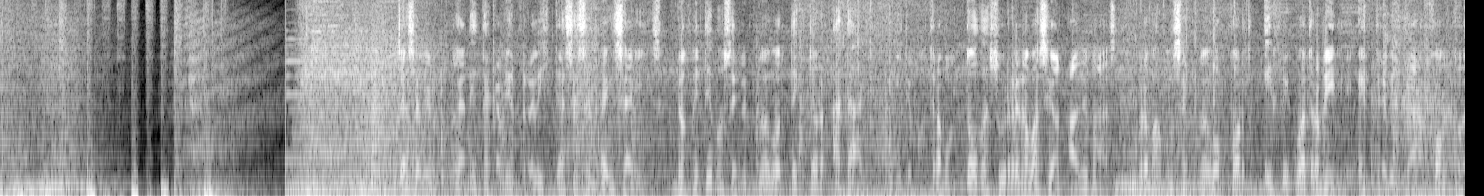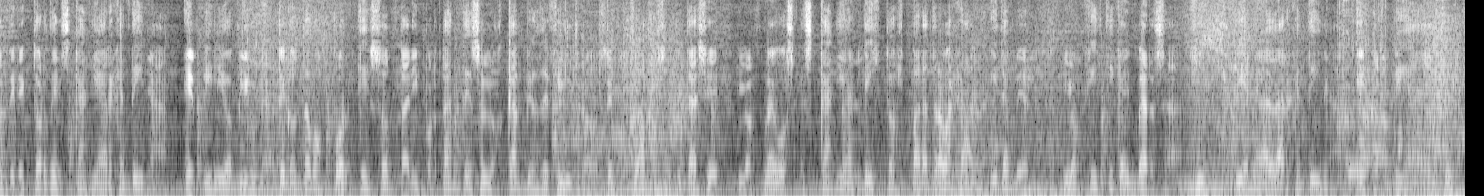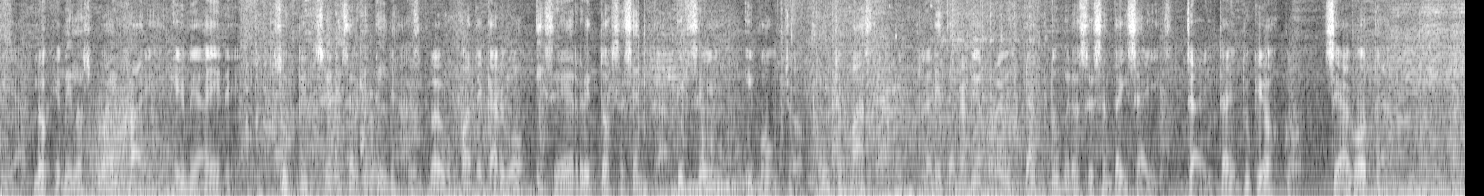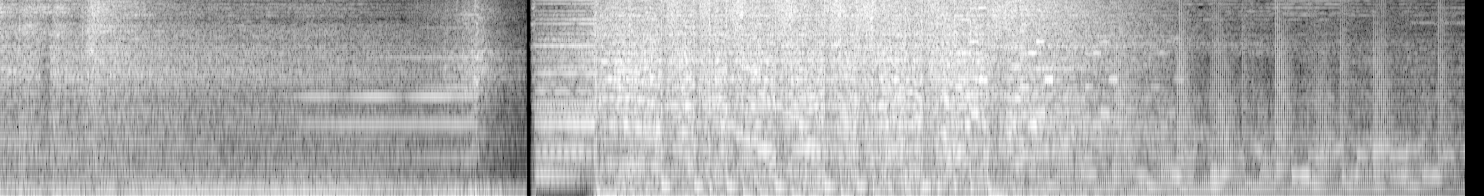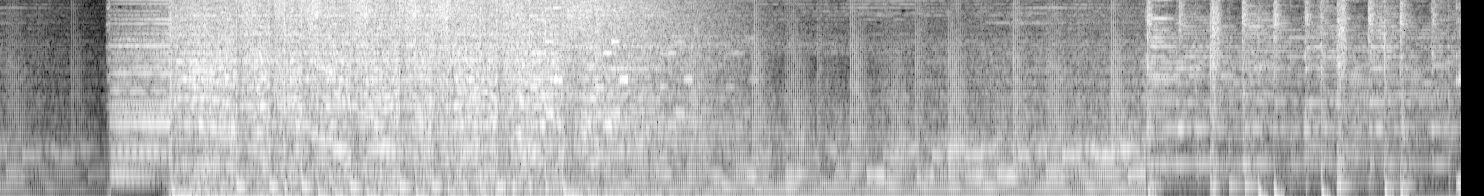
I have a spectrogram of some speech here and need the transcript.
Ya salió Planeta Camión Revista 66. Nos metemos en el nuevo Tector Attack y te mostramos toda su renovación. Además, probamos el nuevo Ford F4000. Entrevista a fondo al director de Scania Argentina, Emilio Müller. Te contamos por qué son tan importantes los cambios de filtros. Te mostramos en detalle los nuevos Scania listos para trabajar y también logística inversa. Gino viene a la Argentina. Economía e industria. Los gemelos Wi-Fi, MAN. Suspensiones Argentina. El nuevo Fate Cargo SR260, TC y mucho, mucho más en Planeta Camión Revista número 66. Ya está en tu kiosco. Se agota.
